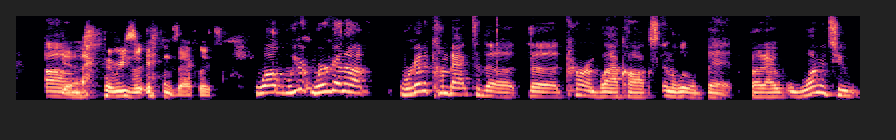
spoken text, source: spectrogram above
um yeah, exactly. well we're we're gonna we're gonna come back to the the current blackhawks in a little bit but i wanted to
